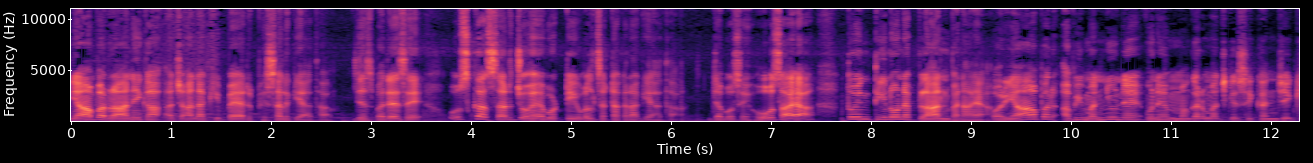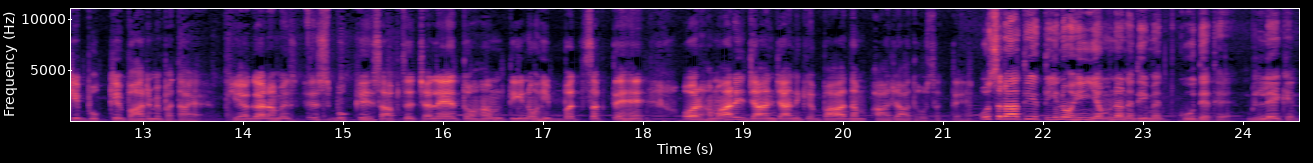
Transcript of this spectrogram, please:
यहाँ पर रानी का अचानक ही पैर फिसल गया था, जिस वजह से उसका सर जो है वो टेबल से टकरा गया था। जब उसे होश आया तो इन तीनों ने प्लान बनाया। और यहाँ पर अभिमन्यु ने उन्हें मगरमच्छ के सिकंजे की बुक के बारे में बताया कि अगर हम इस, बुक के हिसाब से चलें तो हम तीनों ही बच सकते हैं और हमारी जान जाने के बाद हम आज़ाद हो सकते हैं। उस रात ये तीनों ही यमुना नदी में कूदे थे लेकिन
